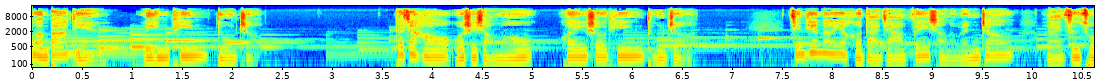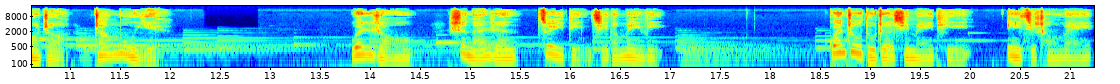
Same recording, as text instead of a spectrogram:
晚八点，聆听读者。大家好，我是小萌，欢迎收听读者。今天呢，要和大家分享的文章来自作者张牧野。温柔是男人最顶级的魅力。关注读者新媒体，一起成为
